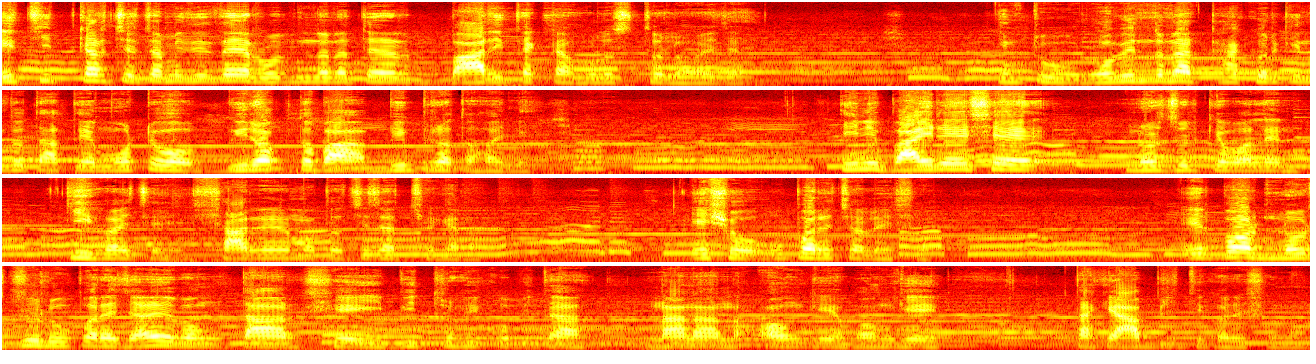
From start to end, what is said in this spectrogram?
এই চিৎকার চেঁচামেচিতে রবীন্দ্রনাথের বাড়িতে একটা হুলস্থুল হয়ে যায়। কিন্তু রবীন্দ্রনাথ ঠাকুর কিন্তু তাতে মোটেও বিরক্ত বা বিব্রত হয়নি। তিনি বাইরে এসে নজরুলকে বলেন, কি হয়েছে? সারের মতো চেঁচাচ্ছ কেন? এসো, উপরে চলে এসো। এরপর নজরুল উপরে যায় এবং তার সেই বিদ্রোহী কবিতা নানান অঙ্গে ভঙ্গে তাকে আবৃত্তি করে শোনান।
